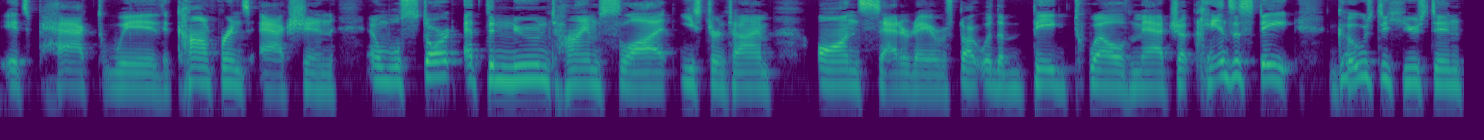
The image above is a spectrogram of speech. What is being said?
It's packed with conference action. And we'll start at the noon time slot, Eastern time, on Saturday. We'll start with a Big 12 matchup. Kansas State goes to Houston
